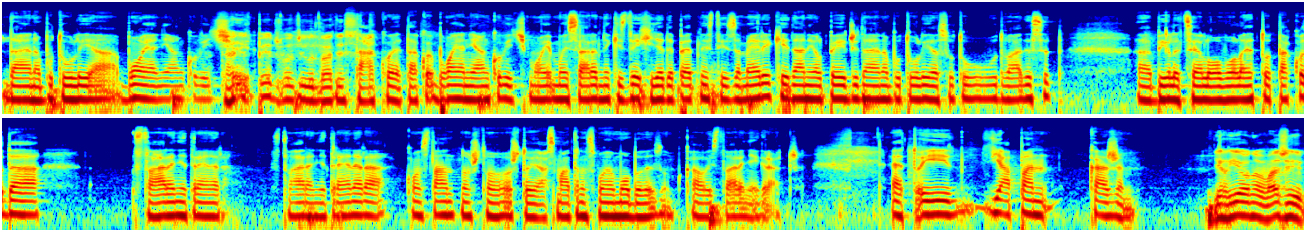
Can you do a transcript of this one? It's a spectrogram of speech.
Dajana Butulija, Bojan Janković. Daniel Page vodi U20. Tako je, tako je. Bojan Janković, moj, moj saradnik iz 2015. iz Amerike, Daniel Page i Dajana Butulija su tu u 20 bile celo ovo leto, tako da stvaranje trenera, stvaranje trenera konstantno što, što ja smatram svojom obavezom, kao i stvaranje igrača. Eto, i Japan, kažem, Je li ono važi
